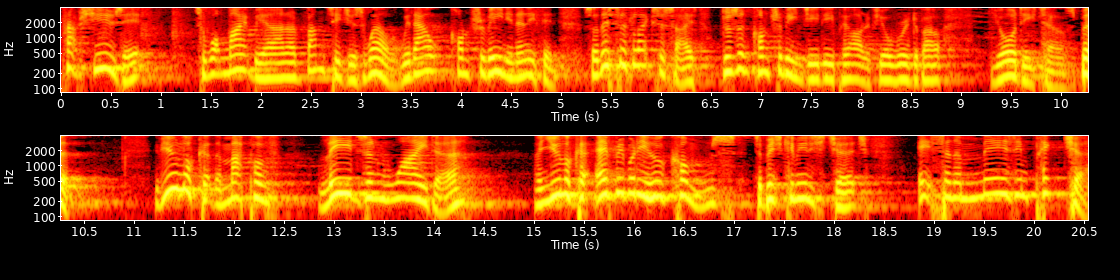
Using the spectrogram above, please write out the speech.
perhaps use it to what might be an advantage as well without contravening anything. So this little exercise doesn't contravene GDPR if you're worried about your details. But if you look at the map of Leeds and wider, and you look at everybody who comes to Bridge Community Church, it's an amazing picture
